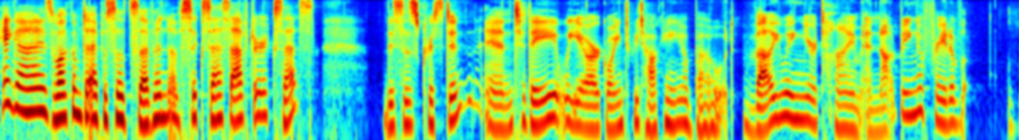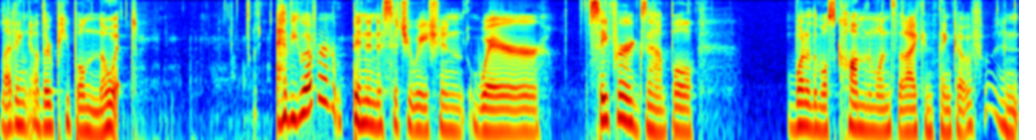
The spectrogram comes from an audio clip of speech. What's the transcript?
Hey guys, welcome to episode 7 of Success After Excess. This is Kristen, and today we are going to be talking about valuing your time and not being afraid of letting other people know it. Have you ever been in a situation where, say, for example, one of the most common ones that I can think of and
